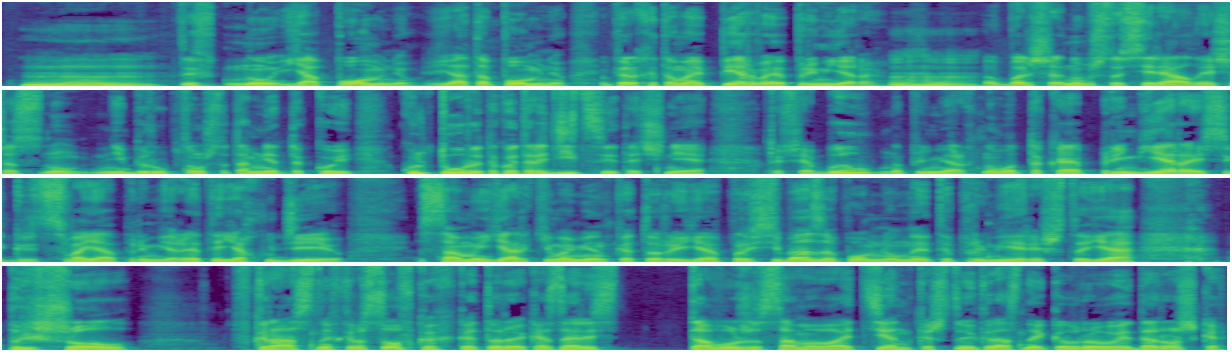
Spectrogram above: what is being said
Mm. Ты, ну, я помню, я-то помню. Во-первых, это моя первая премьера uh-huh. большая. Ну, потому что сериал я сейчас ну, не беру, потому что там нет такой культуры, такой традиции, точнее. То есть я был на премьерах, но вот такая премьера, если говорить, своя премьера, это я худею. Самый яркий момент, который я про себя запомнил на этой премьере, что я пришел в красных кроссовках, которые оказались того же самого оттенка, что и красная ковровая дорожка.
